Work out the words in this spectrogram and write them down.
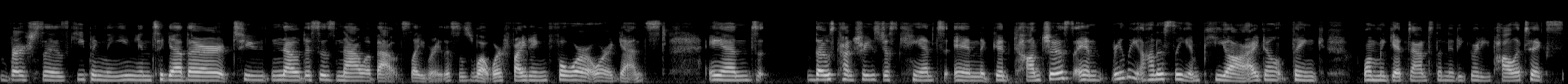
versus keeping the union together to no this is now about slavery this is what we're fighting for or against and those countries just can't in good conscience and really honestly in PR I don't think when we get down to the nitty gritty politics,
